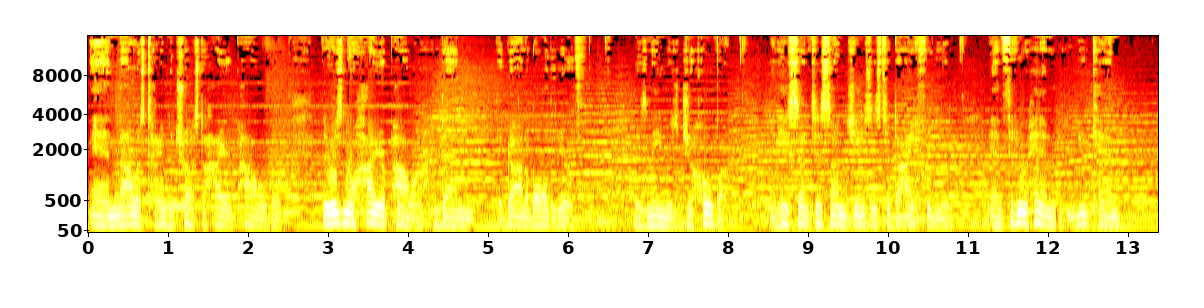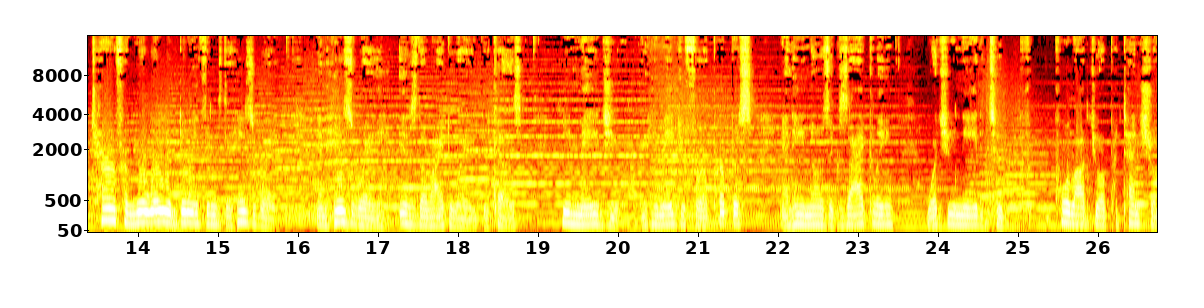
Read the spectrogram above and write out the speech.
And now it's time to trust a higher power. Well, there is no higher power than the God of all the earth. His name is Jehovah, and He sent His Son Jesus to die for you, and through Him you can turn from your way of doing things to His way, and His way is the right way because He made you, and He made you for a purpose, and He knows exactly what you need to pull out your potential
